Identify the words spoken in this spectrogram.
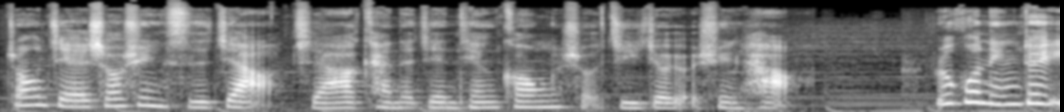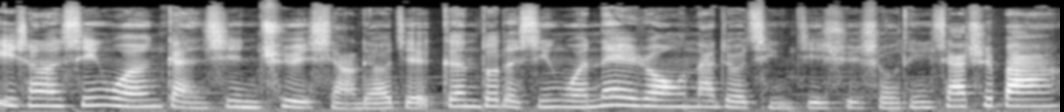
终结收讯死角，只要看得见天空，手机就有讯号。如果您对以上的新闻感兴趣，想了解更多的新闻内容，那就请继续收听下去吧。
